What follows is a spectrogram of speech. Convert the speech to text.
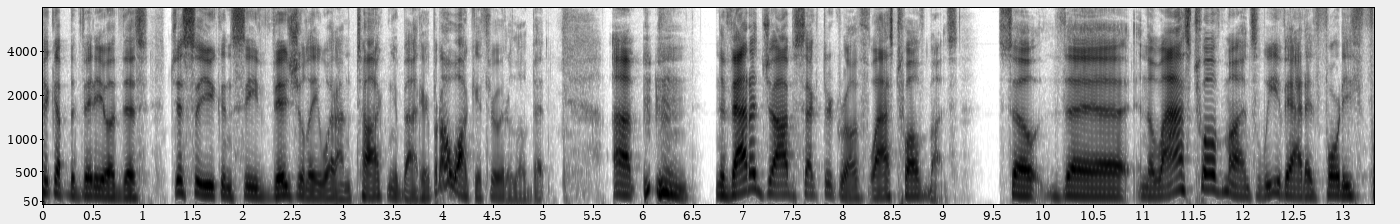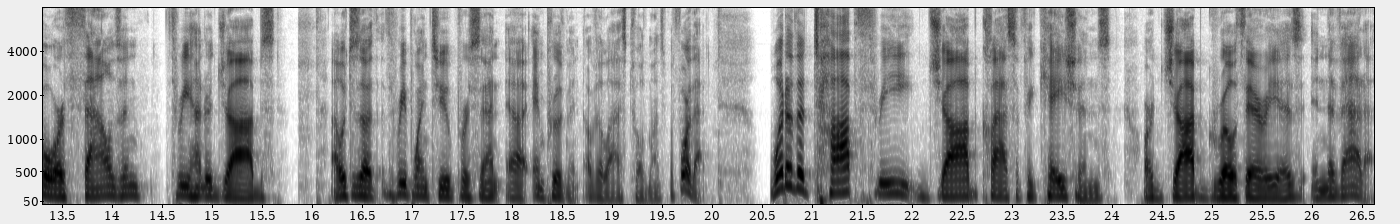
pick up the video of this just so you can see visually what I'm talking about here, but I'll walk you through it a little bit. Uh, Nevada job sector growth last 12 months. So the in the last 12 months, we've added 44,300 jobs uh, which is a 3.2% uh, improvement over the last 12 months before that. What are the top three job classifications or job growth areas in Nevada?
